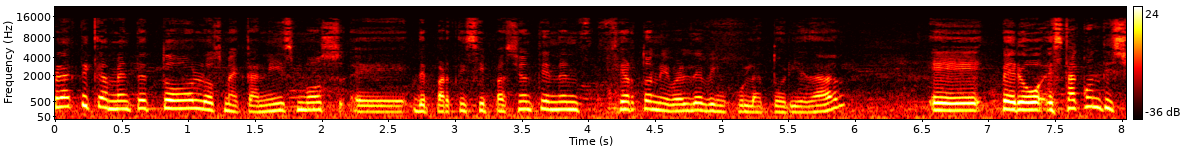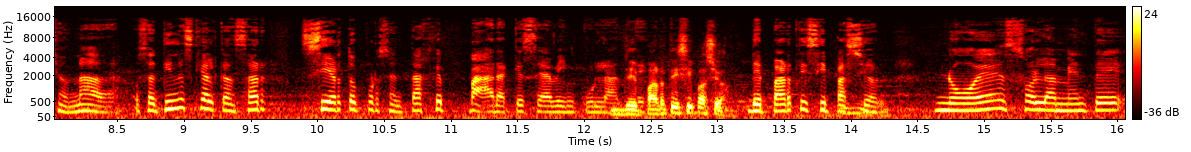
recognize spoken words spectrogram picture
prácticamente todos los mecanismos eh, de participación tienen cierto nivel de vinculatoriedad, eh, pero está condicionada. O sea, tienes que alcanzar cierto porcentaje para que sea vinculante. De participación. De participación. No es solamente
